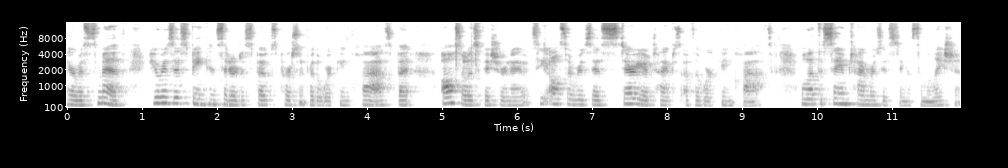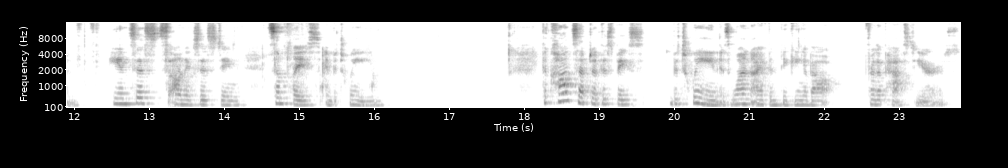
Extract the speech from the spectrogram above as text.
Here with Smith, he resists being considered a spokesperson for the working class, but also, as Fisher notes, he also resists stereotypes of the working class, while at the same time resisting assimilation. He insists on existing someplace in between. The concept of the space between is one I've been thinking about for the past years.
